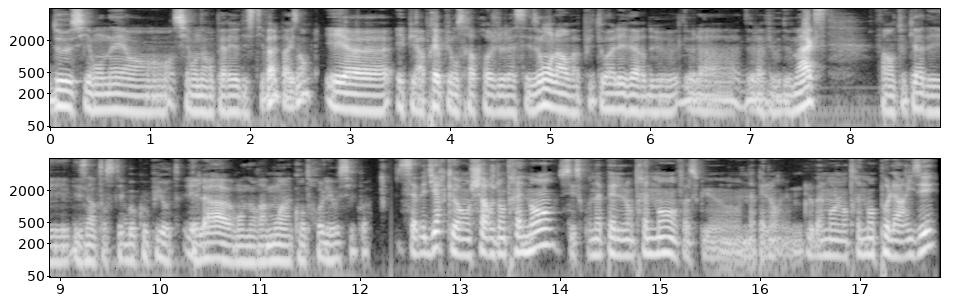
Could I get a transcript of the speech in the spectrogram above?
2 si on est en si on est en période estivale par exemple. Et euh, et puis après, plus on se rapproche de la saison, là, on va plutôt aller vers de, de la de la VO2 max. Enfin, en tout cas, des, des intensités beaucoup plus hautes. Et là, on aura moins à contrôler aussi, quoi. Ça veut dire qu'en charge d'entraînement, c'est ce qu'on appelle l'entraînement, enfin ce qu'on appelle globalement l'entraînement polarisé,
